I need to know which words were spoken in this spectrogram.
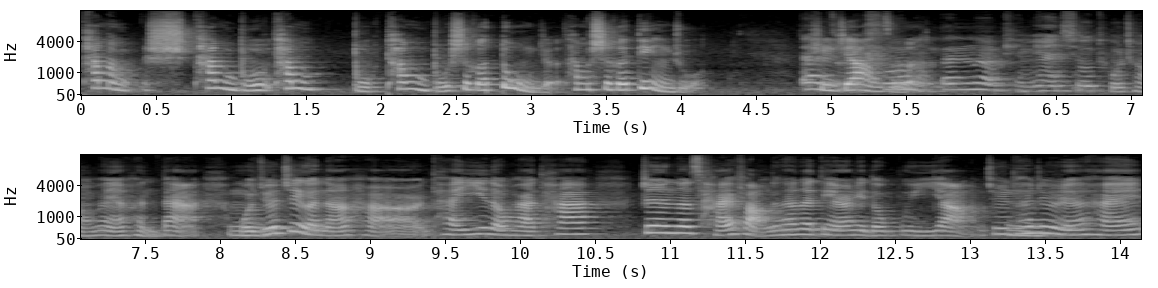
他们是他们不他们不他们不适合动着，他们适合定住，是这样子的。但那平面修图成分也很大。我觉得这个男孩太医的话，他真人的采访跟他在电影里都不一样，就是他这个人还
